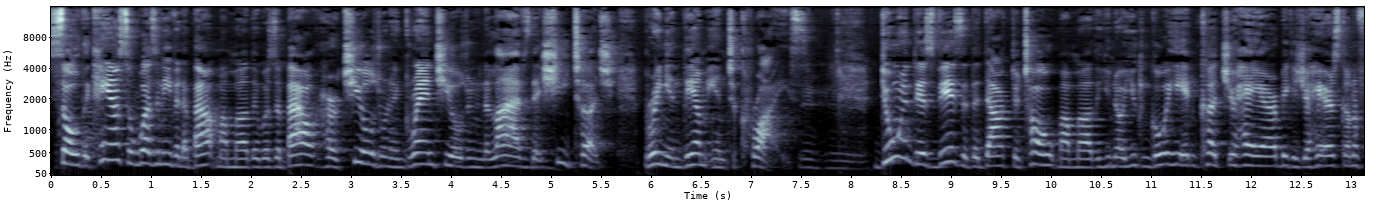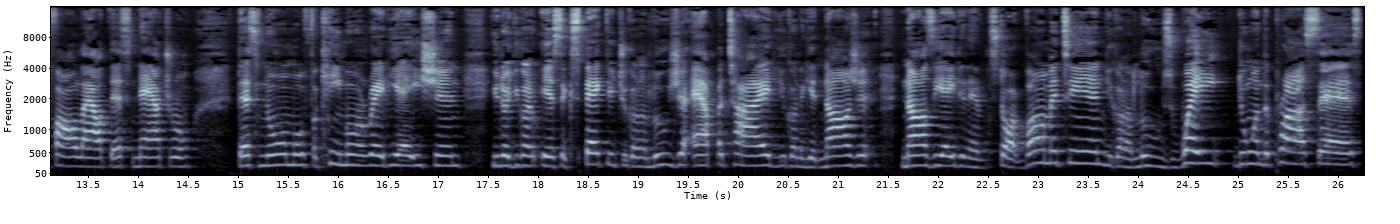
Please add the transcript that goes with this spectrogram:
So the cancer wasn't even about my mother. It was about her children and grandchildren and the lives that she touched, bringing them into Christ. Mm-hmm. During this visit, the doctor told my mother, you know, you can go ahead and cut your hair because your hair is going to fall out. That's natural. That's normal for chemo and radiation. You know, you're gonna it's expected. You're gonna lose your appetite. You're gonna get nausea, nauseated and start vomiting. You're gonna lose weight during the process.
